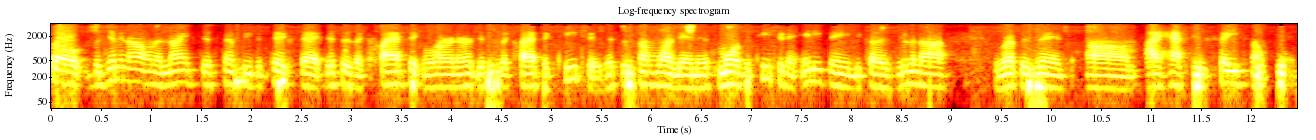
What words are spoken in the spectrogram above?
So the Gemini on the ninth just simply depicts that this is a classic learner, this is a classic teacher. This is someone that is more of a teacher than anything because Gemini represents um, I have to say something.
